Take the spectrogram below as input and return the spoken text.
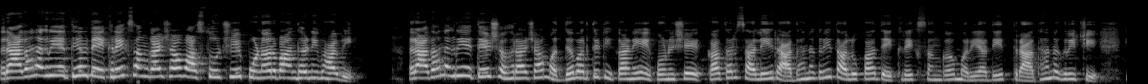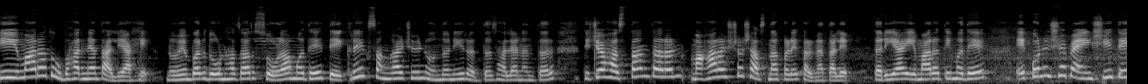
राधानगरी येथील देखरेख संघाच्या वास्तूची पुनर्बांधणी व्हावी. राधानगरी येथे शहराच्या मध्यवर्ती ठिकाणी एकोणीसशे एकाहत्तर साली राधानगरी तालुका देखरेख संघ मर्यादित राधानगरीची ही इमारत उभारण्यात आली आहे. नोव्हेंबर दोन हजार सोळामध्ये देखरेख संघाची नोंदणी रद्द झाल्यानंतर तिचे हस्तांतरण महाराष्ट्र शासनाकडे करण्यात आले. तर या इमारतीमध्ये एकोणीसशे ब्याऐंशी ते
